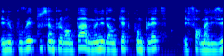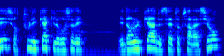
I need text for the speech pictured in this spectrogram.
et ne pouvait tout simplement pas mener d'enquête complète et formalisée sur tous les cas qu'il recevait. Et dans le cas de cette observation,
